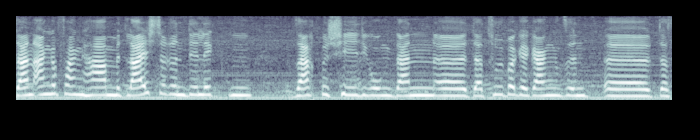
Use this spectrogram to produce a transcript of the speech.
dann angefangen haben mit leichteren Delikten, Sachbeschädigungen, dann äh, dazu übergegangen sind, äh, das,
